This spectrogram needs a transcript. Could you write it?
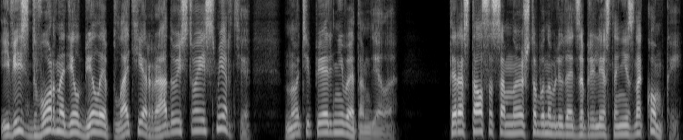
«И весь двор надел белое платье, радуясь твоей смерти». Но теперь не в этом дело. Ты расстался со мной, чтобы наблюдать за прелестной незнакомкой.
